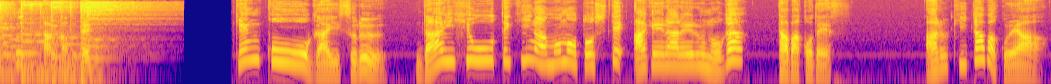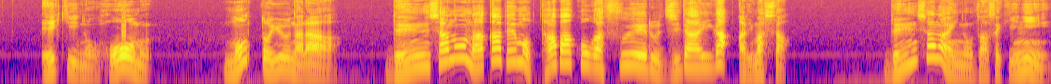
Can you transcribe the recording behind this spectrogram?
室単価部です。健康を害する代表的なものとして挙げられるのがタバコです。歩きタバコや駅のホーム、もっと言うなら、電車の中でもタバコが吸える時代がありました。電車内の座席に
